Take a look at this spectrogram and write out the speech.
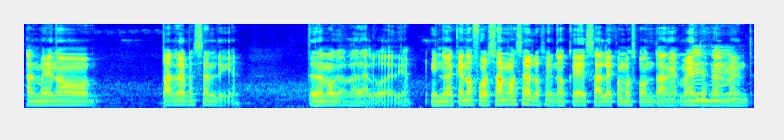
al menos un par de veces al día, tenemos que hablar de algo de Dios. Y no es que nos forzamos a hacerlo, sino que sale como espontáneamente realmente.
